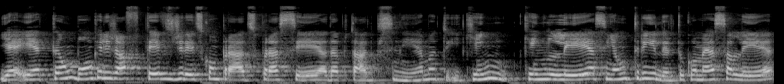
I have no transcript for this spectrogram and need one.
E é, e é, tão bom que ele já teve os direitos comprados para ser adaptado para o cinema. E quem, quem lê, assim, é um thriller. Tu começa a ler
